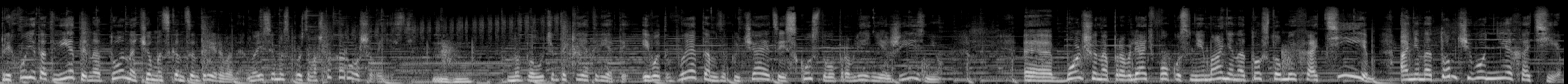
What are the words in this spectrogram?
Приходят ответы на то, на чем мы сконцентрированы. Но если мы спросим, а что хорошего есть? Угу. Мы получим такие ответы. И вот в этом заключается искусство управления жизнью, э, больше направлять фокус внимания на то, что мы хотим, а не на том, чего не хотим.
